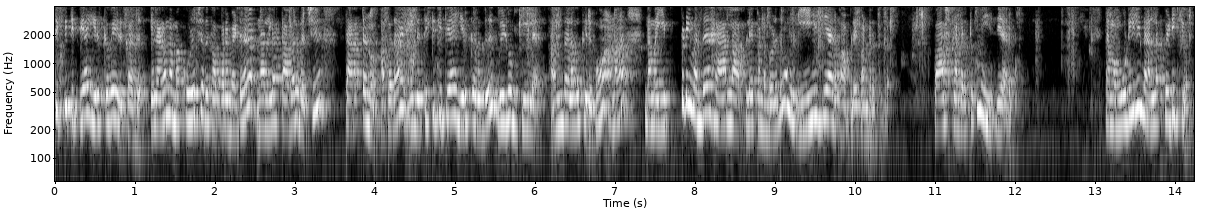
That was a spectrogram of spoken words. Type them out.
திப்பி திப்பியாக இருக்கவே இருக்காது. இல்லைன்னா நம்ம குளிச்சதுக்கு அப்புறமேட்டு நல்லா டவல் வச்சு தட்டணும். அப்போ தான் இந்த திப்பி திப்பியாக இருக்கிறது விழும் கீழே. அந்த அளவுக்கு இருக்கும். ஆனால் நம்ம இப்படி வந்து ஹேரில் அப்ளை பண்ணும்பொழுது உங்களுக்கு ஈஸியாக இருக்கும் அப்ளை பண்ணுறதுக்கு வாஷ் பண்ணுறதுக்கும் ஈஸியாக இருக்கும். நம்ம முடியிலையும் நல்லா பிடிக்கும்.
